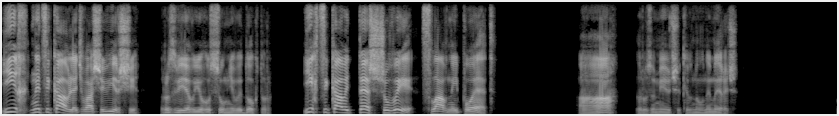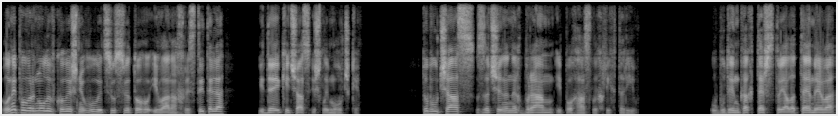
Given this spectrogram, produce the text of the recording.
Їх не цікавлять ваші вірші, розвіяв його сумніви доктор. Їх цікавить те, що ви славний поет. А, розуміючи, кивнув Немирич. Вони повернули в колишню вулицю святого Івана Хрестителя і деякий час ішли мовчки. То був час зачинених брам і погаслих ліхтарів. У будинках теж стояла темрява,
